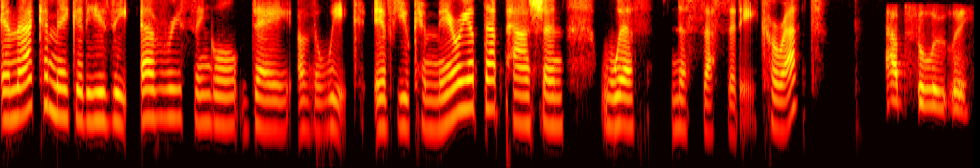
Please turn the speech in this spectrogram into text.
And that can make it easy every single day of the week if you can marry up that passion with necessity, correct? Absolutely.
